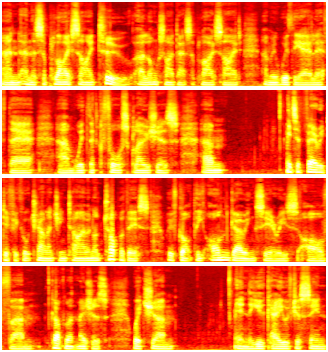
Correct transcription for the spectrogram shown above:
and and the supply side too, alongside that supply side. I mean, with the airlift there, um, with the forced closures. Um, it's a very difficult, challenging time, and on top of this, we've got the ongoing series of um, government measures, which um, in the UK, we've just seen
